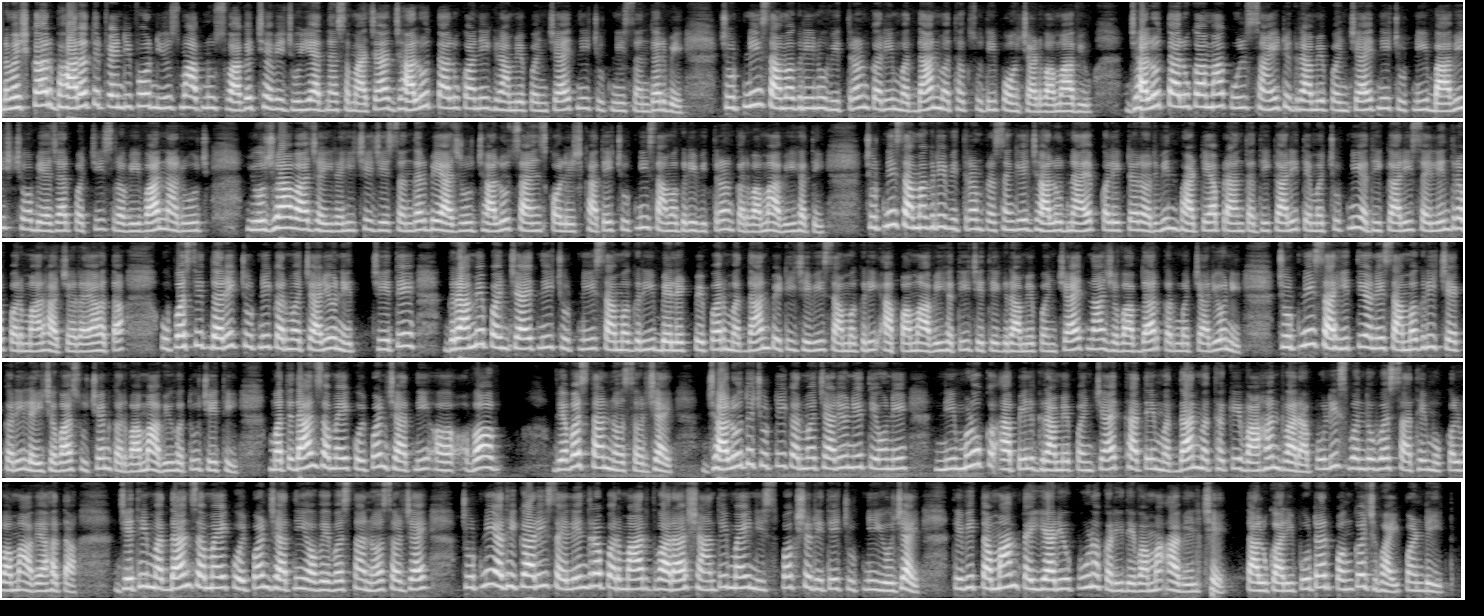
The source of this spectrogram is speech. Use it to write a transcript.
નમસ્કાર, Bharat twenty four ન્યૂઝમાં આપનું સ્વાગત છે. હવે જોઈએ આજના સમાચાર. ઝાલોદ તાલુકાની ગ્રામ્ય પંચાયતની ચૂંટણી સંદર્ભે ચૂંટણી સામગ્રીનું વિતરણ કરી મતદાન મથક સુધી પહોંચાડવામાં આવ્યું. ઝાલોદ તાલુકામાં કુલ સાહીઠ ગ્રામ્ય પંચાયતની ચૂંટણી બાવીસ છ બે હજાર પચીસ રવિવારના રોજ યોજાવા જઈ રહી છે, જે સંદર્ભે આજરોજ ઝાલોદ સાયન્સ કોલેજ ખાતે ચૂંટણી સામગ્રી વિતરણ કરવામાં આવી હતી. ચૂંટણી સામગ્રી વિતરણ પ્રસંગે ઝાલોદ નાયબ કલેક્ટર અરવિંદ ભાટિયા, પ્રાંત અધિકારી તેમજ ચૂંટણી અધિકારી શૈલેન્દ્ર પરમાર હાજર રહ્યા હતા. ઉપસ્થિત દરેક ચૂંટણી કર્મચારીઓને જે તે ગ્રામ્ય પંચાયતની ચૂંટણી સામગ્રી, બેલેટ પેપર, મતદાન પેટી જેવી સામગ્રી આપવામાં આવી હતી, જે તે ગ્રામ્ય પંચાયતના જવાબદાર કર્મચારીઓને ચૂંટણી સાહિત્ય અને સામગ્રી ચેક કરી લઈ જવા સૂચન કરવામાં આવ્યું હતું. જેથી મતદાન સમયે કોઈપણ જાતની અ- વ્યવસ્થા ન સર્જાય. ઝાલોદ ચૂંટણી કર્મચારીઓને તેઓને નિમણૂક આપેલ ગ્રામ્ય પંચાયત ખાતે મતદાન મથકે વાહન દ્વારા પોલીસ બંદોબસ્ત સાથે મોકલવામાં આવ્યા હતા. જેથી મતદાન સમયે કોઈપણ જાતની અવ્યવસ્થા ન સર્જાય. ચૂંટણી અધિકારી શૈલેન્દ્ર પરમાર દ્વારા શાંતિમય, નિષ્પક્ષ રીતે ચૂંટણી યોજાય તેવી તમામ તૈયારીઓ પૂર્ણ કરી દેવામાં આવેલ છે. તાલુકા રિપોર્ટર પંકજભાઈ પંડિત.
